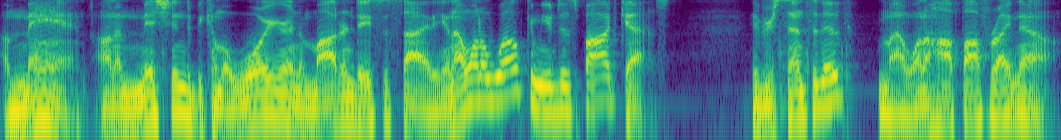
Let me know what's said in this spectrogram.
A man on a mission to become a warrior in a modern day society. And I want to welcome you to this podcast. If you're sensitive, you might want to hop off right now.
